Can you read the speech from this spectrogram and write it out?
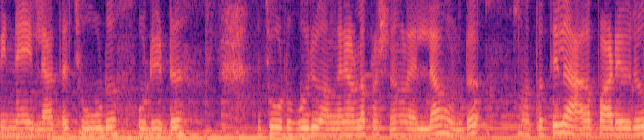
പിന്നെ ഇല്ലാത്ത ചൂട് കൂടിയിട്ട് ചൂടുകൂരു അങ്ങനെയുള്ള പ്രശ്നങ്ങളെല്ലാം ഉണ്ട്. മൊത്തത്തിൽ ആകെപ്പാടെ ഒരു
